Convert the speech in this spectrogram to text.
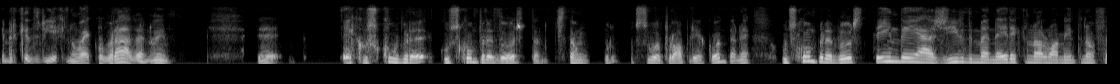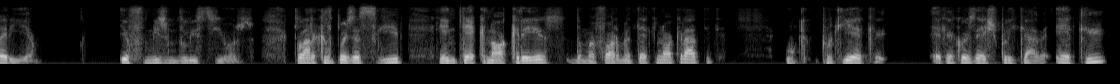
em, mercadoria que não é cobrada, não é? É que os, cobra, que os compradores, portanto, que estão por, por, sua própria conta, não é? os compradores tendem a agir de maneira que normalmente não fariam. Eufemismo delicioso. Claro que depois a seguir, em tecnocrês, de uma forma tecnocrática, o que, porque é que é que a coisa é explicada, é que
